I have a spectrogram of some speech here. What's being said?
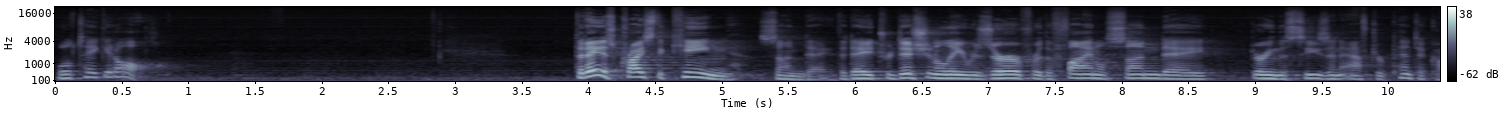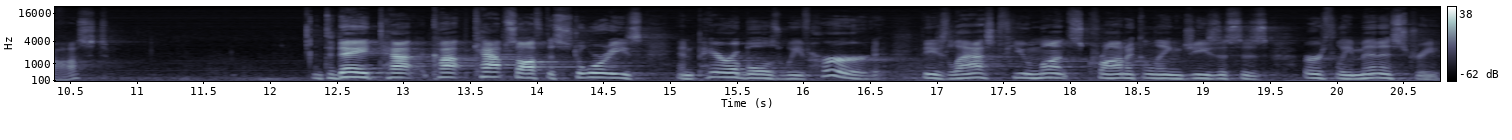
We'll take it all. Today is Christ the King Sunday, the day traditionally reserved for the final Sunday during the season after Pentecost. And today ta- caps off the stories and parables we've heard these last few months chronicling Jesus' earthly ministry.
